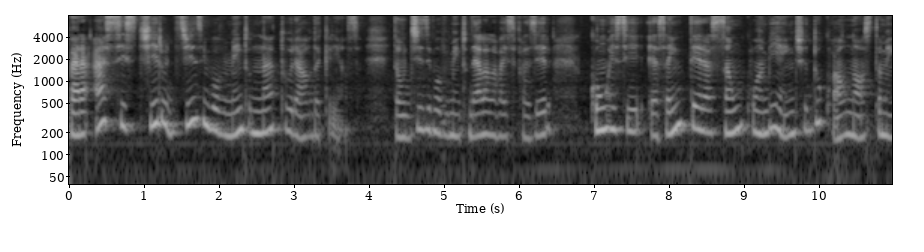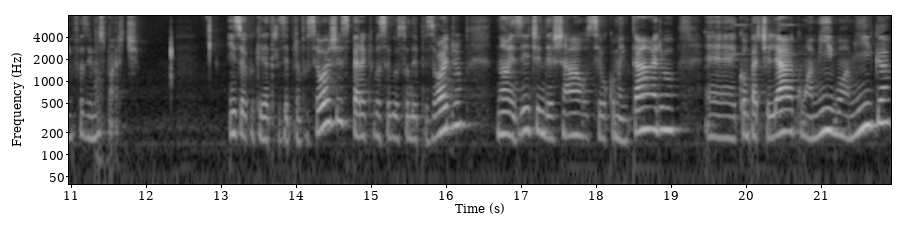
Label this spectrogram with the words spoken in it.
para assistir o desenvolvimento natural da criança. Então, o desenvolvimento dela ela vai se fazer com esse, essa interação com o ambiente do qual nós também fazemos parte. Isso é o que eu queria trazer para você hoje. Espero que você gostou do episódio. Não hesite em deixar o seu comentário, é, compartilhar com um amigo ou amiga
